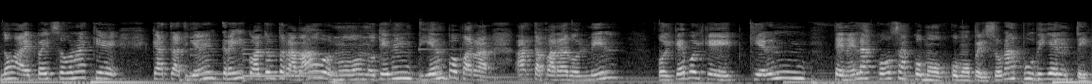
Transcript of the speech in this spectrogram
No, hay personas que, que hasta tienen tres y cuatro trabajos, no, no tienen tiempo para, hasta para dormir. ¿Por qué? Porque quieren tener las cosas como, como personas pudientes,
